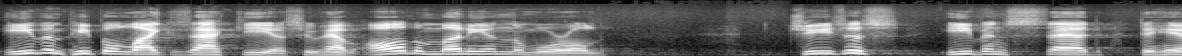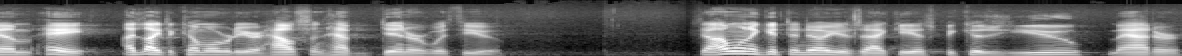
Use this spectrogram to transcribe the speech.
even people like Zacchaeus who have all the money in the world. Jesus even said to him, Hey, I'd like to come over to your house and have dinner with you. I want to get to know you, Zacchaeus, because you matter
